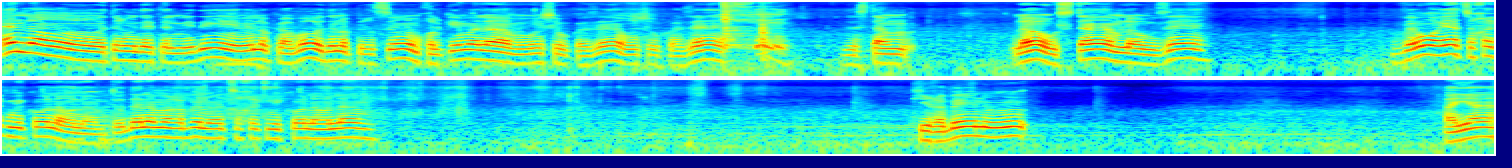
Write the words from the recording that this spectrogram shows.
אין לו יותר מדי תלמידים, אין לו כבוד, אין לו פרסום, חולקים עליו, אומרים שהוא כזה, אומרים שהוא כזה. זה סתם, לא, הוא סתם, לא, הוא זה. והוא היה צוחק מכל העולם. אתה יודע למה רבנו היה צוחק מכל העולם? כי רבנו היה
